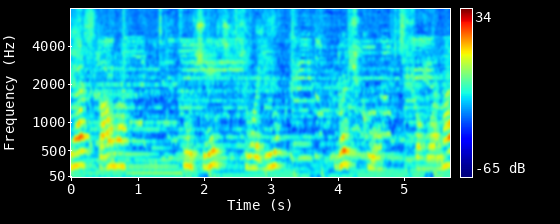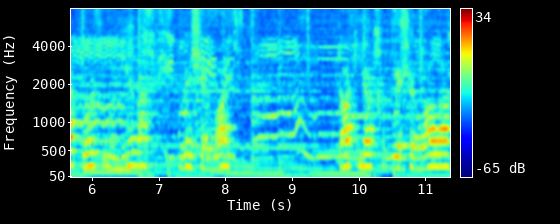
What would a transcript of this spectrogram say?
Я стала учити свою дочку, щоб вона теж вміла вишивати, так як вишивала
